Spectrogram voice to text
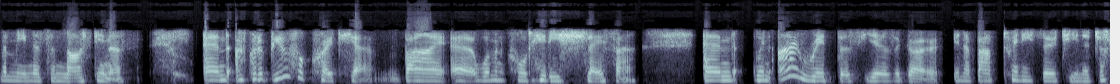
the meanness and nastiness. And I've got a beautiful quote here by a woman called Hedy Schleifer. And when I read this years ago in about 2013, it just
